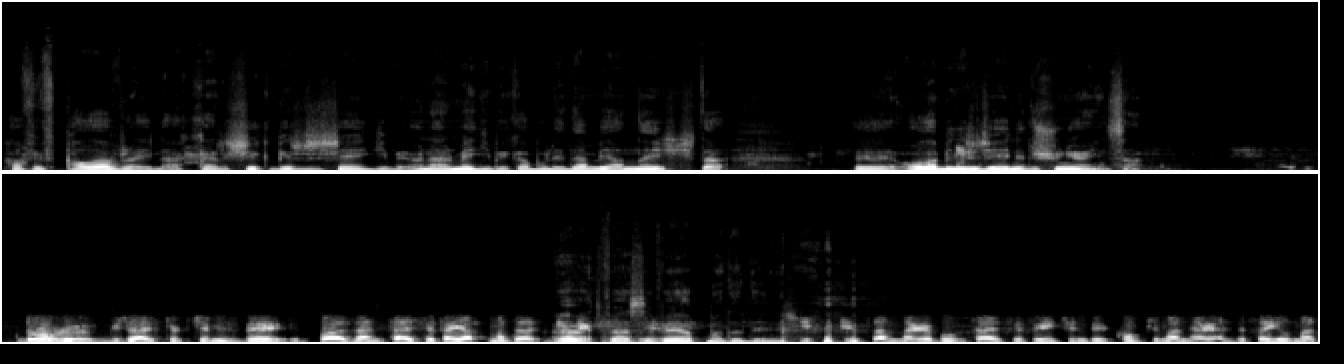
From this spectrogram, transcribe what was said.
hafif palavrayla karışık bir şey gibi önerme gibi kabul eden bir anlayışta e, olabileceğini düşünüyor insan. Doğru. Güzel Türkçemizde bazen felsefe yapmada denir. Evet felsefe yapmada denir. İnsanlara bu felsefe için bir kompliman herhalde sayılmaz.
